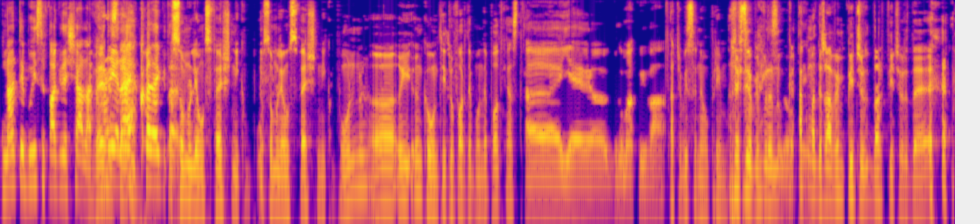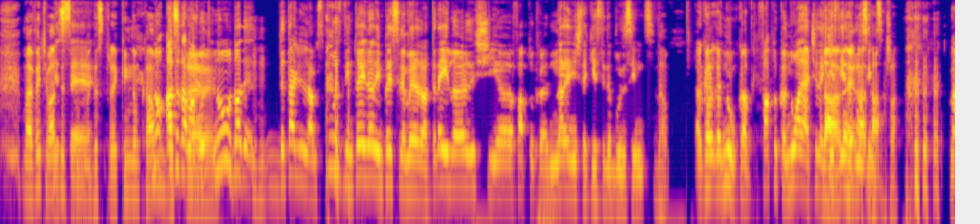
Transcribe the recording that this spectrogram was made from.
n-a trebuit să fac greșeala, Vezi, care era stai- aia corectă? Somnul e un sfeșnic, somnul e un sfeșnic bun. Uh, e încă un titlu foarte bun de podcast. Uh, e uh, gluma cuiva. Ar trebui să ne oprim. Ar trebui să ne oprim Hai până să nu. ne Că oprim. acum deja avem pitch doar pitch de... Mai aveai ceva Este- despre, despre Kingdom Come? nu, atât am despre... avut. Nu, doar de, Mhm. detaliile le-am spus din trailer, impresiile mele la trailer și uh, faptul că nu are niște chestii de bun simț. Da, Uh, Că, că nu, că faptul că nu are acele da, chestii e de e, bun a, simț. da, așa.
